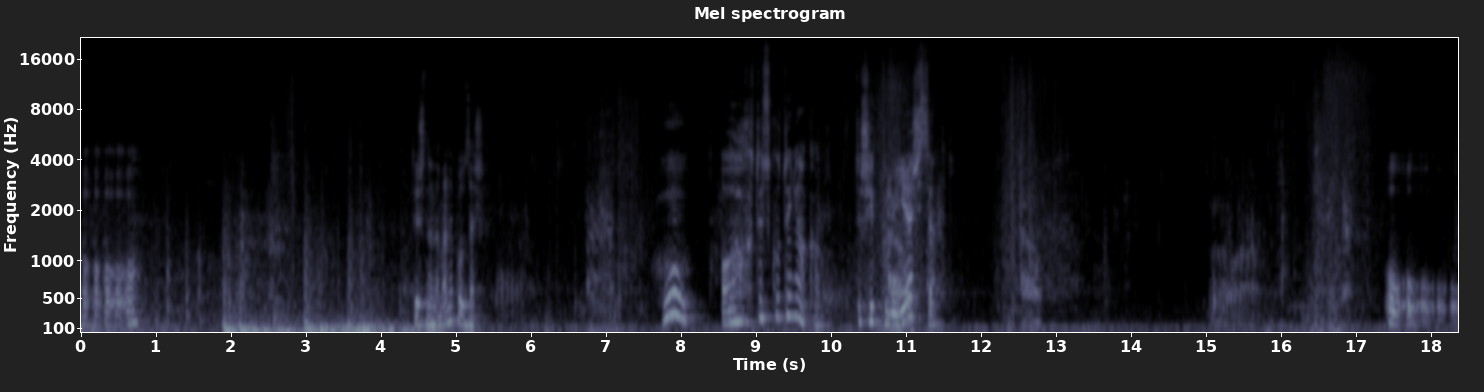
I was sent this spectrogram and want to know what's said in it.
О-о-о-о-о. Ти ж не на мене повзеш? О! Ах ти скотиняка! Ти ж і плюєшся? Оу-оу-оу-оу.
